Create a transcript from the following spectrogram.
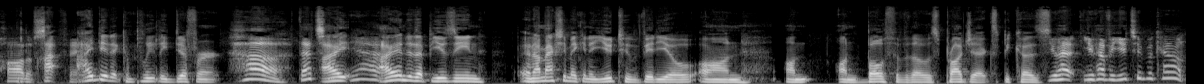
Part of I, something. I did it completely different. huh? That's I yeah. I ended up using, and I'm actually making a YouTube video on on on both of those projects because you, have you have a YouTube account?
